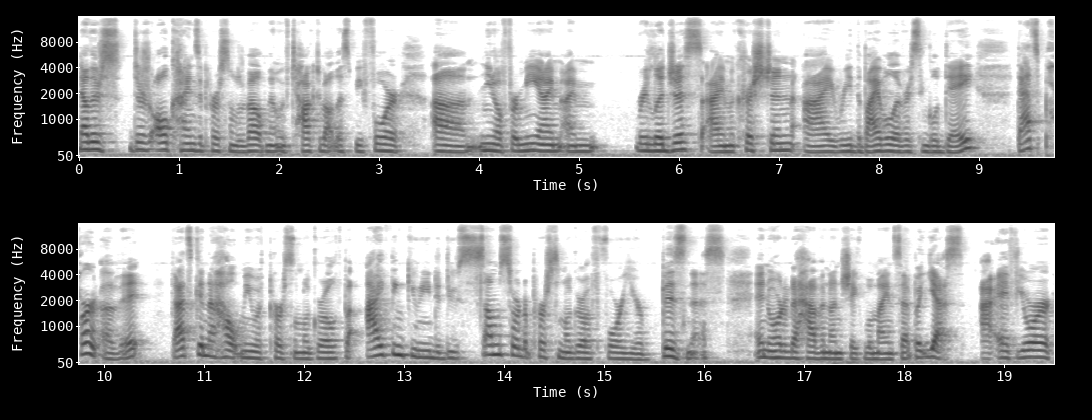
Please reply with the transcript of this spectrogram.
Now, there's there's all kinds of personal development. We've talked about this before. Um, you know, for me, I'm I'm religious. I'm a Christian. I read the Bible every single day. That's part of it. That's going to help me with personal growth. But I think you need to do some sort of personal growth for your business in order to have an unshakable mindset. But yes, if you're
